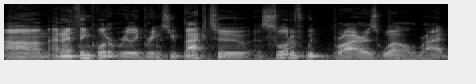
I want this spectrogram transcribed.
Um, and I think what it really brings you back to, sort of with Briar as well, right,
